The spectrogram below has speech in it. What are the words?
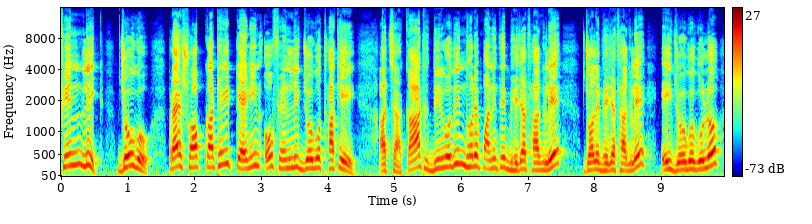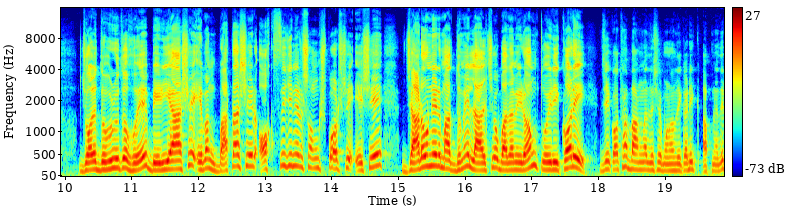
ফেনলিক যৌগ। প্রায় সব কাঠেই ট্যানিন ও ফেনলিক যৌগ থাকে। আচ্ছা কাঠ দীর্ঘদিন ধরে পানিতে ভেজা থাকলে, জলে ভেজা থাকলে এই যৌগগুলো জলে দ্রবীভূত হয়ে বেরিয়ে আসে এবং বাতাসের অক্সিজেনের সংস্পর্শে এসে জারণের মাধ্যমে লালচে ও বাদামি রং তৈরি করে, যে কথা বাংলাদেশের বনাধিকারিক আপনাদের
